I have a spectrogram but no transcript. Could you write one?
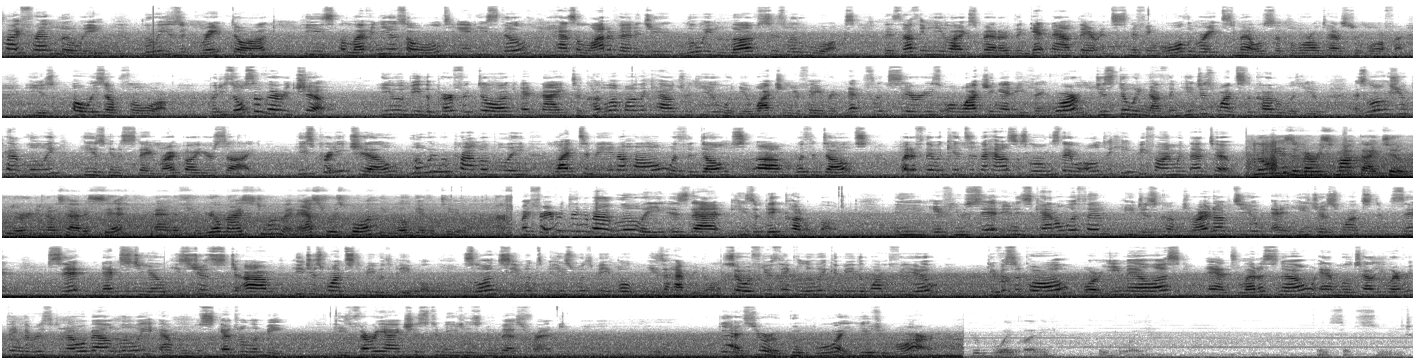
is my friend Louie. Louie is a great dog. He's 11 years old and he still he has a lot of energy. Louie loves his little walks. There's nothing he likes better than getting out there and sniffing all the great smells that the world has to offer. He is always up for a walk, but he's also very chill. He would be the perfect dog at night to cuddle up on the couch with you when you're watching your favorite Netflix series or watching anything or just doing nothing. He just wants to cuddle with you. As long as you pet Louie, he is going to stay right by your side. He's pretty chill. Louie would probably like to be in a home with adults, um, with adults, but if there were kids in the house, as long as they were older, he'd be fine with that too. Louie is a very smart guy too. He already knows how to sit, and if you're real nice to him and ask for his paw, he will give it to you. My favorite thing about Louie is that he's a big cuddle bug. He, if you sit in his kennel with him, he just comes right up to you and he just wants to sit, sit next to you. He's just, um, he just wants to be with people. As long as he, he's with people, he's a happy dog. So if you think Louie could be the one for you, give us a call or email us and let us know and we'll tell you everything there is to know about Louie and we will schedule a meet. He's very anxious to meet his new best friend. Yes, you're a good boy. Yes, you are. Good boy, buddy. Good boy. He's so sweet.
